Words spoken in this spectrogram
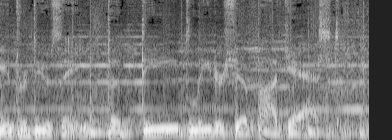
Introducing the Deep Leadership Podcast.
